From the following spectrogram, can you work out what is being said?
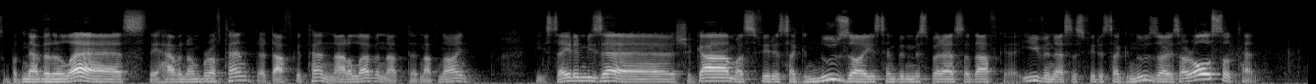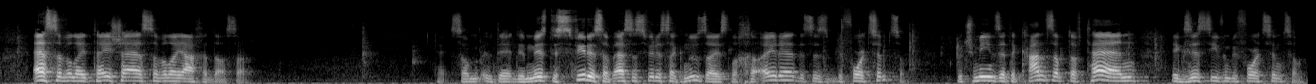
So, but nevertheless, they have a number of 10. They're dafka 10, not 11, not, uh, not 9. V'yiseira mizeh shegam asfiris agnuzais and b'misper esa dafka. Even as asfiris agnuzais are also ten. Esa v'loi teisha, esa v'loi achadasar. Okay, so the the, the spheres of esa spheres agnuza is l'cha'ire. This is before tzimtzum, which means that the concept of ten exists even before tzimtzum.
